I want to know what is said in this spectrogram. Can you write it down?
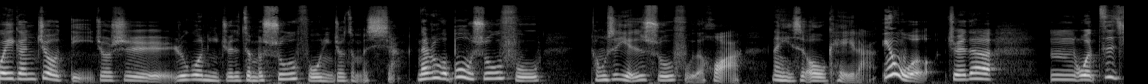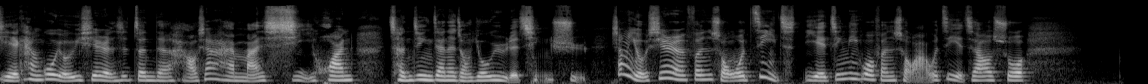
归根究底，就是如果你觉得怎么舒服，你就怎么想。那如果不舒服，同时也是舒服的话，那也是 OK 啦。因为我觉得，嗯，我自己也看过有一些人是真的，好像还蛮喜欢沉浸在那种忧郁的情绪。像有些人分手，我自己也经历过分手啊，我自己也知道说。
